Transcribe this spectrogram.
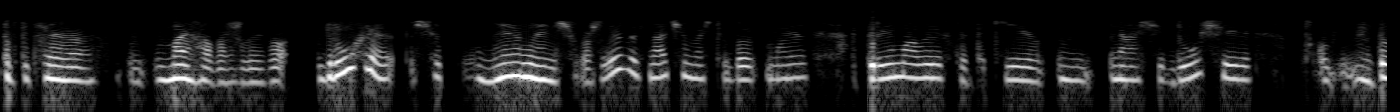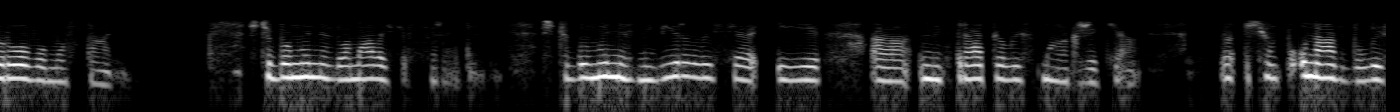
Тобто це мега важливо. Друге, що не менш важливе, значимо, щоб ми втримали все таки наші душі в здоровому стані, щоб ми не зламалися зсередини, щоб ми не зневірилися і а, не втратили смак життя. Щоб у нас були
